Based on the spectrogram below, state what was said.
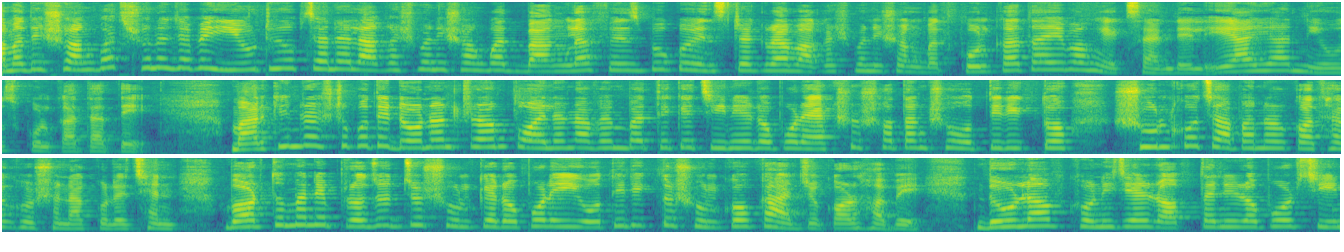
আমাদের সংবাদ শোনা যাবে YouTube channel Akashvani Sangbad Bangla, Facebook ও ইনস্টাগ্রাম, আকাশবাণী সংবাদ কলকাতা এবং এক্স হ্যান্ডেল এআইআর নিউজ কলকাতাতে। মার্কিন রাষ্ট্রপতি ডোনাল্ড ট্রাম্প পয়লা নভেম্বর থেকে চীনের ওপর একশো শতাংশ অতিরিক্ত শুল্ক চাপানোর কথা ঘোষণা করেছেন। বর্তমানে প্রযোজ্য শুল্কের ওপর এই অতিরিক্ত শুল্ক কার্যকর হবে। দুর্লভ খনিজের রপ্তানির ওপর চীন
